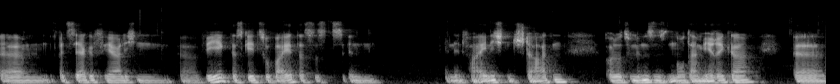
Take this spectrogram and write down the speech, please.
ähm, als sehr gefährlichen äh, Weg. Das geht so weit, dass es in, in den Vereinigten Staaten oder zumindest in Nordamerika äh,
